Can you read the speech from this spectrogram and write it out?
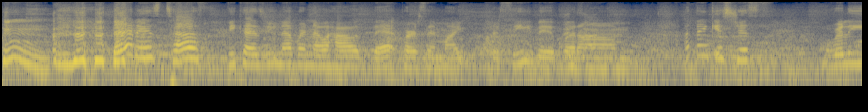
hmm. that is tough because you never know how that person might perceive it. But Exactly. um, I think it's just really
